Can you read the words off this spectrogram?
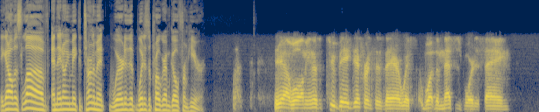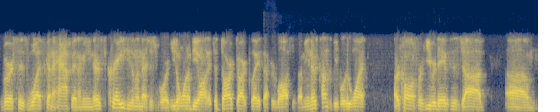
They get all this love, and they don't even make the tournament. Where do the where does the program go from here? Yeah, well, I mean, there's two big differences there with what the message board is saying versus what's going to happen. I mean, there's crazies on the message board. You don't want to be on. It's a dark, dark place after losses. I mean, there's tons of people who want are calling for Hubert Davis's job, um,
